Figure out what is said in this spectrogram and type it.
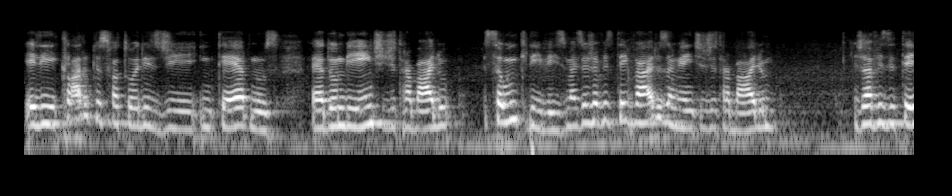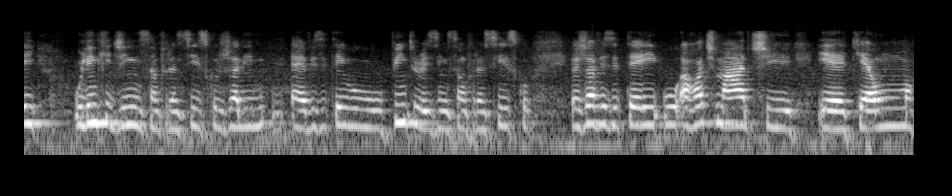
Ele, claro que os fatores de internos é, do ambiente de trabalho são incríveis, mas eu já visitei vários ambientes de trabalho, já visitei o LinkedIn em São Francisco, já é, visitei o Pinterest em São Francisco, eu já visitei o, a Hotmart, é, que é uma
